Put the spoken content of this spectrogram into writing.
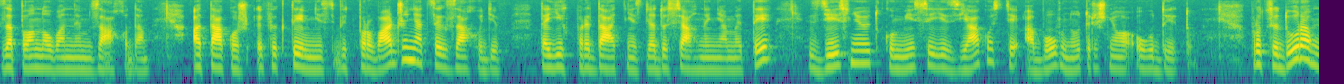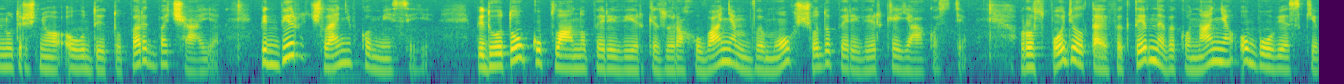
запланованим заходам, а також ефективність відпровадження цих заходів та їх придатність для досягнення мети, здійснюють комісії з якості або внутрішнього аудиту. Процедура внутрішнього аудиту передбачає підбір членів комісії підготовку плану перевірки з урахуванням вимог щодо перевірки якості, розподіл та ефективне виконання обов'язків,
